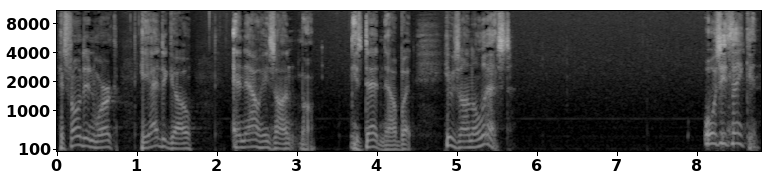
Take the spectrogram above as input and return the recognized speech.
His phone didn't work. He had to go, and now he's on. Well, he's dead now, but he was on the list. What was he thinking?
